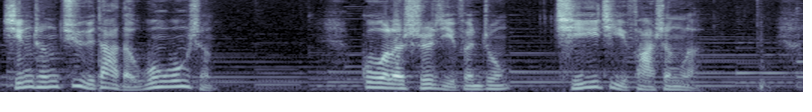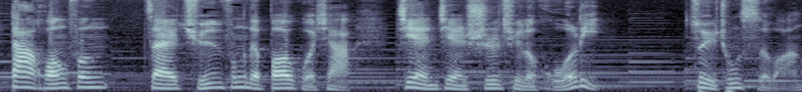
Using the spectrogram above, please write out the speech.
形成巨大的嗡嗡声。过了十几分钟，奇迹发生了，大黄蜂在群蜂的包裹下渐渐失去了活力，最终死亡。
